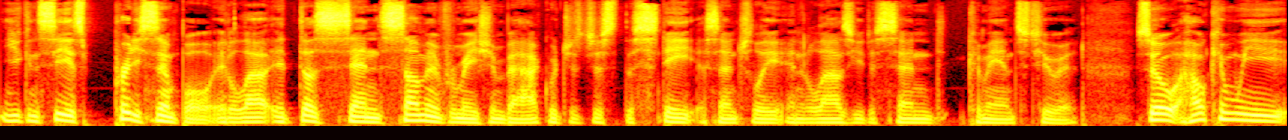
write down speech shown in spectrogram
you can see it's pretty simple. It allow it does send some information back, which is just the state essentially, and it allows you to send commands to it. So how can we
